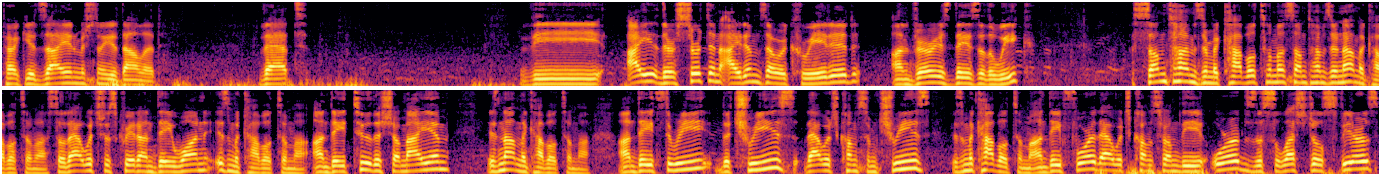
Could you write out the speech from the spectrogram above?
Parak Yud Zayin, Mishnah Yudalid, that the I, there are certain items that were created on various days of the week. Sometimes they're makabel tuma, sometimes they're not makabel tuma. So that which was created on day one is makabel tuma. On day two, the shamayim is not makabel tuma. On day three, the trees, that which comes from trees, is makabel tuma. On day four, that which comes from the orbs, the celestial spheres,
